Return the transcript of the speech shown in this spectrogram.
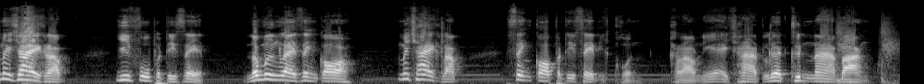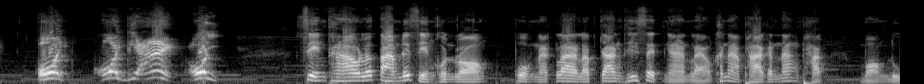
ไม่ใช่ครับ ยีฟูปฏิเสธ แล้วมึงไรเซงกอ ไม่ใช่ครับ เซงกอปฏิเสธอีกคน คราวนี้ไอชาติเลือดขึ้นหน้าบาง โอ้ย โอ้ยพี่ไอ้ายโอ้ย เสียงเท้าแล้วตามด้วยเสียงคนร้อง พวกนักล่ารับจ้างที่เสร็จงานแล้วขณะพากันนั่งพัก มองดู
